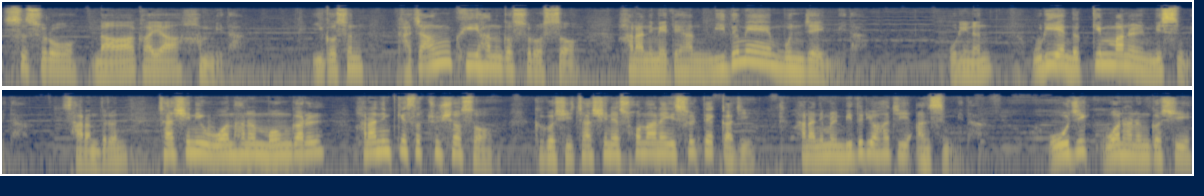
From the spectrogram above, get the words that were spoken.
스스로 나아가야 합니다. 이것은 가장 귀한 것으로서 하나님에 대한 믿음의 문제입니다. 우리는 우리의 느낌만을 믿습니다. 사람들은 자신이 원하는 뭔가를 하나님께서 주셔서 그것이 자신의 손안에 있을 때까지 하나님을 믿으려 하지 않습니다. 오직 원하는 것이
